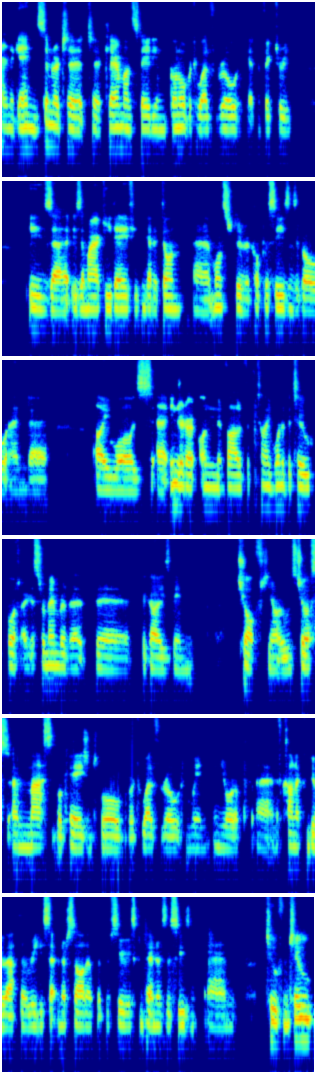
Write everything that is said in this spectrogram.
and again, similar to, to Clermont Stadium, going over to Welford Road and getting a victory is uh, is a marquee day if you can get it done. Uh, Munster did it a couple of seasons ago, and uh, I was uh, injured or uninvolved at the time, one of the two. But I just remember the the the guys being chuffed. You know, it was just a massive occasion to go over to Welford Road and win in Europe. Uh, and if Connacht can do that, they're really setting their stall out that they're serious contenders this season. Um, two from two.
